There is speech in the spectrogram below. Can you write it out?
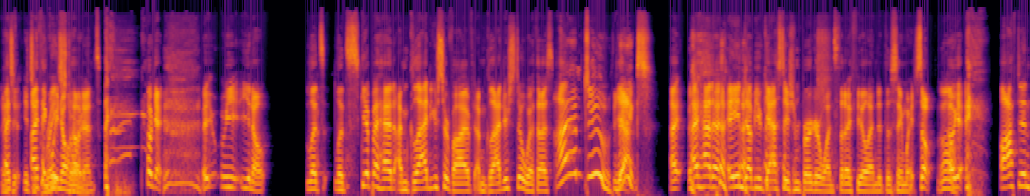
I, It's a- th- it's a I think we know how it ends. okay, we you know, let's let's skip ahead. I'm glad you survived. I'm glad you're still with us. I am too. Yeah. Thanks. I I had a A and W gas station burger once that I feel ended the same way. So Oh. okay, often.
